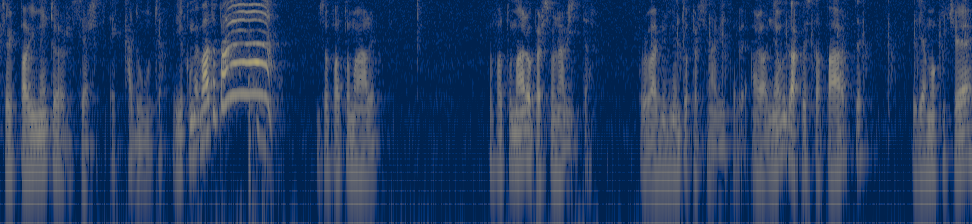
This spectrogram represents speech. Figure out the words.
Cioè il pavimento è, è caduto. Io come vado? Ah! Mi sono fatto male. Mi sono fatto male, ho perso una vita. Probabilmente ho perso una vita. Beh, allora andiamo da questa parte. Vediamo chi c'è.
